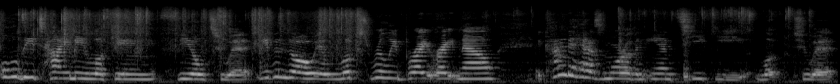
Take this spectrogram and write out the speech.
oldie-timey looking feel to it. Even though it looks really bright right now, it kind of has more of an antique look to it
